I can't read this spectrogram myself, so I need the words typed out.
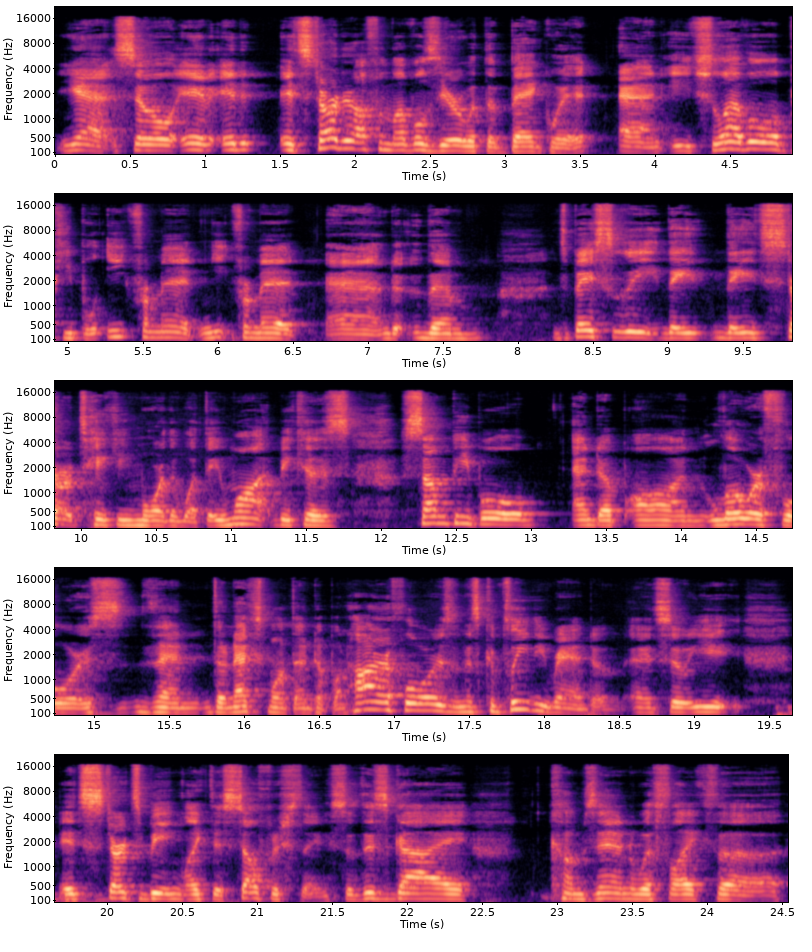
Yeah, so it, it it started off on level zero with the banquet, and each level people eat from it, and eat from it, and then it's basically they they start taking more than what they want because some people end up on lower floors, then the next month end up on higher floors, and it's completely random, and so you it starts being like this selfish thing. So this guy comes in with like the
